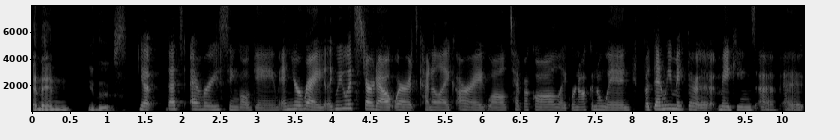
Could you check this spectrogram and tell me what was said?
and then you lose. Yep, that's every single game. And you're right. Like we would start out where it's kind of like, all right, well, typical, like we're not going to win, but then we make the makings of a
